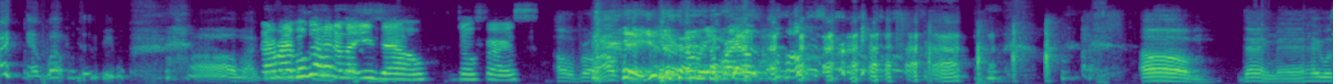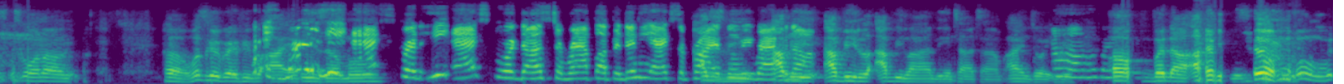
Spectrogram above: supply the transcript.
I give up with these people. Oh my god. All right, we'll go ahead and let Ezel go first. Oh, bro. I, you just threw him right over. um, dang man. Hey, what's, what's going on? Oh, what's good, great people? Wait, I why did he Ezel ask for he asked for us to wrap up and then he asked I surprise just when we wrap I'll it be, up. I'll be, I'll be lying the entire time. I enjoy it. Oh, all right. Oh, but no, I'm Ezel Moon,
